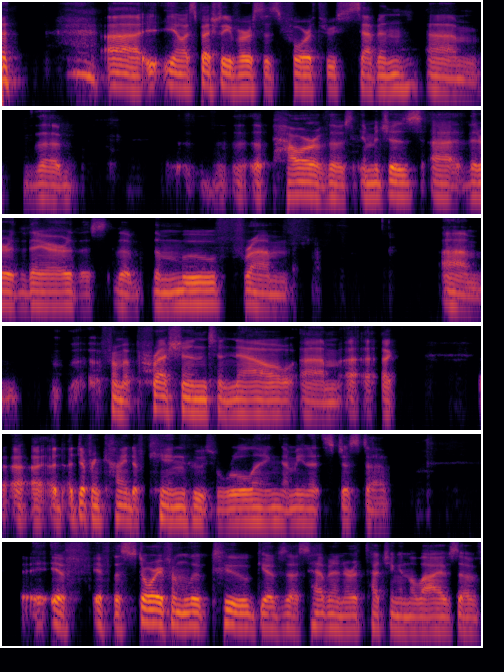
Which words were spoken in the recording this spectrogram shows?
Uh, you know, especially verses four through seven, um, the the, the power of those images uh, that are there, this the the move from um, from oppression to now um, a, a, a a, a, a different kind of king who's ruling. I mean, it's just uh, i- if if the story from Luke 2 gives us heaven and earth touching in the lives of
